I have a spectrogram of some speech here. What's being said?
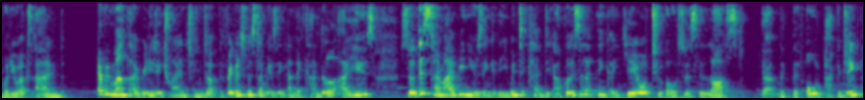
& Body Works and every month I really do try and change up the fragrance mist I'm using and the candle I use. So this time I've been using the Winter Candy Apple. This is I think a year or two old, so it's the last yeah, like the old packaging.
